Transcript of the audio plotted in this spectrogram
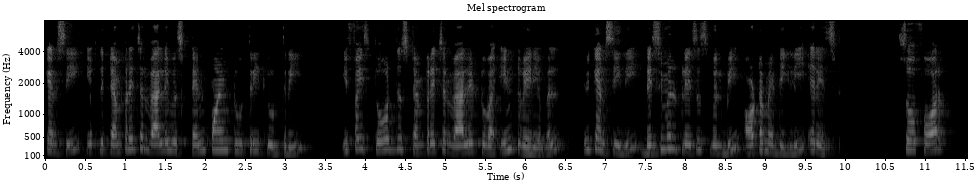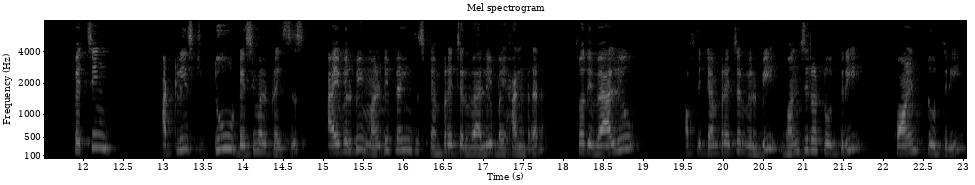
You can see if the temperature value is 10.2323, if I store this temperature value to a int variable, you can see the decimal places will be automatically erased. So for fetching at least two decimal places, I will be multiplying this temperature value by 100. So the value of the temperature will be 1023.23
